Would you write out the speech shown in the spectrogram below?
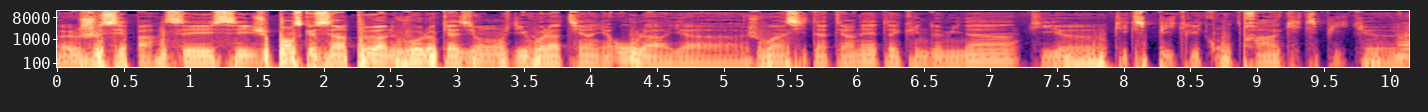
euh, je sais pas. C'est, c'est, je pense que c'est un peu à nouveau l'occasion. Je dis voilà, tiens, il y a, oh là, il y a, je vois un site internet avec une domina qui, euh, qui explique les contrats, qui explique euh, Ouais, ouais.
